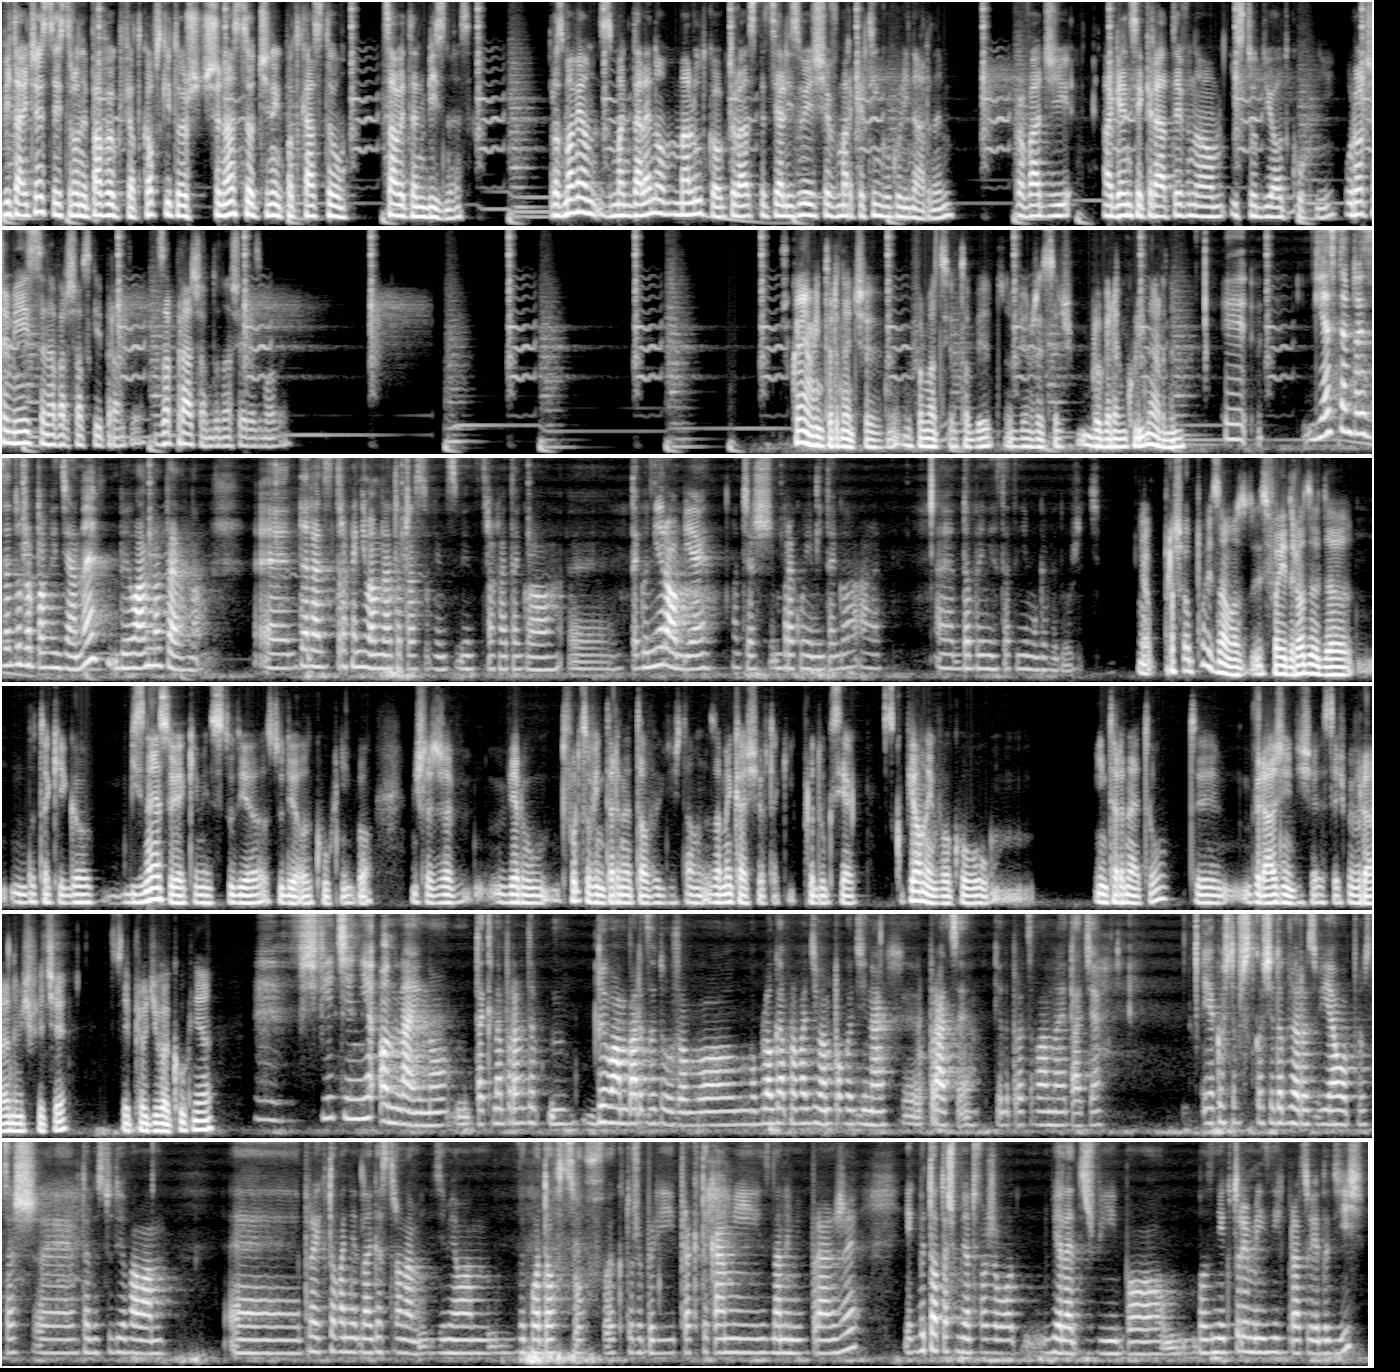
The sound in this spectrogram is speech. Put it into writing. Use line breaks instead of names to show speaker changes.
Witajcie, z tej strony Paweł Kwiatkowski. To już trzynasty odcinek podcastu Cały ten biznes. Rozmawiam z Magdaleną Malutko, która specjalizuje się w marketingu kulinarnym. Prowadzi agencję kreatywną i studio od kuchni. Urocze miejsce na warszawskiej Pradze. Zapraszam do naszej rozmowy. Szukałem w internecie informacji o tobie. Wiem, że jesteś blogerem kulinarnym.
Y, jestem, to jest za dużo powiedziane. Byłam na pewno. Y, teraz trochę nie mam na to czasu, więc, więc trochę tego, y, tego nie robię, chociaż brakuje mi tego, ale, ale doby niestety nie mogę wydłużyć.
No, proszę opowiedz nam o swojej drodze do, do takiego biznesu, jakim jest studio, studio od kuchni, bo myślę, że wielu twórców internetowych gdzieś tam zamyka się w takich produkcjach skupionych wokół internetu. Ty wyraźnie dzisiaj jesteśmy w realnym świecie, jest tutaj prawdziwa kuchnia.
W świecie nie online, no, tak naprawdę byłam bardzo dużo, bo, bo bloga prowadziłam po godzinach y, pracy, kiedy pracowałam na etacie. Jakoś to wszystko się dobrze rozwijało, plus też y, wtedy studiowałam y, projektowanie dla gastronomii, gdzie miałam wykładowców, którzy byli praktykami znanymi w branży. Jakby to też mi otworzyło wiele drzwi, bo, bo z niektórymi z nich pracuję do dziś.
